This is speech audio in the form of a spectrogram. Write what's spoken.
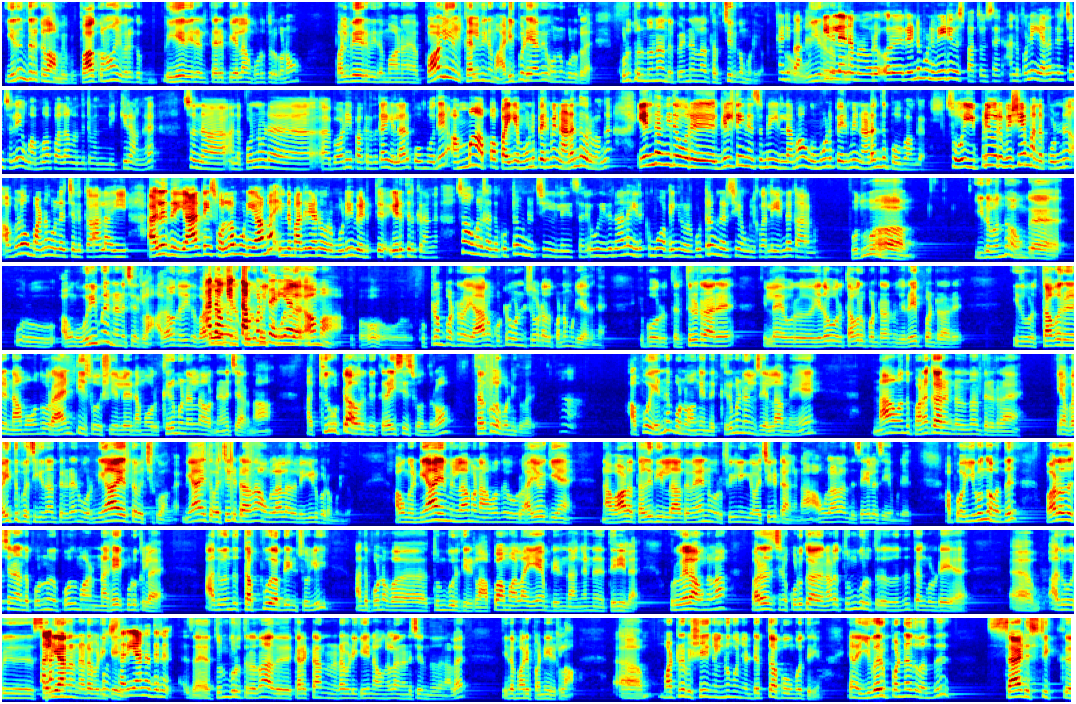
இருந்திருக்கலாம். இப்படி பார்க்கணும். இவருக்கு பிஹேவியரல் தெரப்பி எல்லாம் கொடுத்துருக்கணும். பல்வேறு விதமான பாலியல் கல்வி நம்ம அடிப்படையாகவே ஒன்றும் கொடுக்கல. கொடுத்துருந்தோன்னா அந்த பெண்ணெல்லாம் தப்பிச்சிருக்க முடியும். கண்டிப்பா. உயிரிழப்பு. இதுல நம்ம ஒரு ஒரு ரெண்டு மூணு வீடியோஸ் பார்த்தோம் சார் அந்த பொண்ணு இறந்துருச்சுன்னு சொல்லி அவங்க அம்மா அப்பாலாம் வந்துட்டு வந்து நிக்கிறாங்க. ஸோ அந்த அந்த பொண்ணோட பாடியை பார்க்கறதுக்காக எல்லாரும் போகும்போதே அம்மா அப்பா பையன் மூணு பேருமே நடந்து வருவாங்க. எந்தவித ஒரு கில்ட்டினஸுமே இல்லாமல் அவங்க மூணு பேருமே நடந்து போவாங்க. ஸோ இப்படி ஒரு விஷயம் அந்த பொண்ணு அவ்வளோ மன உளைச்சலுக்கு ஆளாகி அழுது யார்கிட்டையும் சொல்ல முடியாமல் இந்த மாதிரியான ஒரு முடிவு எடுத்து எடுத்திருக்கிறாங்க. ஸோ அவங்களுக்கு அந்த குற்ற உணர்ச்சி இல்லை சரி. ஓ இதனால இருக்குமோ அப்படிங்கிற ஒரு குற்ற உணர்ச்சி அவங்களுக்கு வரல. என்ன காரணம்? பொதுவாக இதை வந்து அவங்க ஒரு அவங்க உரிமை நினச்சிருக்கலாம். அதாவது இது வரதட்சணை கொடுமைக்குள்ள. ஆமாம் இப்போது குற்றம் பண்ணுற யாரும் குற்ற உணர்ச்சியோடு அதை பண்ண முடியாதுங்க. இப்போ ஒருத்தர் திருடுறாரு இல்லை ஒரு ஏதோ ஒரு தவறு பண்ணுறாருன்னு ரேப் பண்ணுறாரு இது ஒரு தவறு நாம் வந்து ஒரு ஆன்டி சோஷியலு நம்ம ஒரு கிரிமினல்னு அவர் நினச்சாருன்னா அக்யூட்டாக அவருக்கு கிரைசிஸ் வந்துடும் தற்கொலை பண்ணிக்குவார். அப்போது என்ன பண்ணுவாங்க இந்த கிரிமினல்ஸ் எல்லாமே நான் வந்து பணக்காரன் தான் திருடுறேன் என் வயிற்று பசிக்கு தான் திருடன்னு ஒரு நியாயத்தை வச்சுக்குவாங்க. நியாயத்தை வச்சுக்கிட்டால் தான் அவங்களால அதில் ஈடுபட முடியும். அவங்க நியாயம் இல்லாமல் நான் வந்து ஒரு அயோக்கியன் நான் வாழ தகுதி இல்லாதவன்னு ஒரு ஃபீலிங்கை வச்சுக்கிட்டாங்கன்னா அவங்களால அந்த செயலை செய்ய முடியாது. அப்போது இவங்க வந்து வரதட்சணை அந்த பொண்ணு போதுமான நகையை கொடுக்கல. அது வந்து தப்பு அப்படின்னு சொல்லி அந்த பொண்ணை வ துன்புறுத்தி இருக்கலாம் அப்பா அம்மாலாம் ஏன் அப்படி இருந்தாங்கன்னு தெரியல. ஒருவேளை அவங்கெல்லாம் வரதட்சணை கொடுக்காதனால துன்புறுத்துறது வந்து தங்களுடைய அது ஒரு சரியான நடவடிக்கை. சரியானதுன்னு. துன்புறுத்துறது தான் அது கரெக்டான நடவடிக்கைன்னு அவங்கெல்லாம் நினச்சிருந்ததுனால இதை மாதிரி பண்ணியிருக்கலாம். மற்ற விஷயங்கள் இன்னும் கொஞ்சம் டெப்த்தாக போகும்போது தெரியும். ஏன்னா இவர் பண்ணது வந்து சாடிஸ்டிக்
